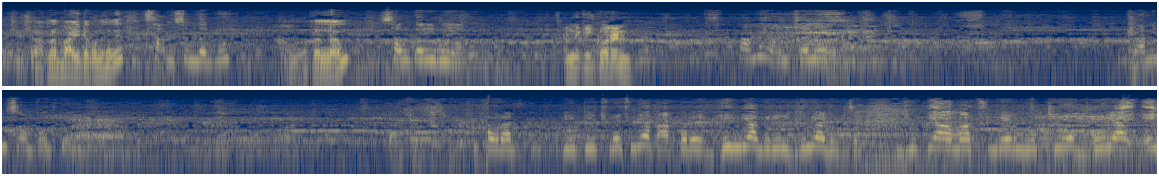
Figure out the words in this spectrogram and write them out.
আচ্ছা। আপনার বাড়িটা কোনখানে? শ্যামসুন্দরপুর আপনার নাম? শঙ্করী ভূঁইয়া আপনি কি করেন? আমি অঞ্চলে গ্রামীণ সম্পদ করি ওরা ডিটি ছুঁড়ে ছুঁড়িয়া তারপরে ভেঙ্গিয়া গ্রিল ভেঙ্গিয়া ঢুকছে। ঢুকিয়া আমার চুলের মুঠিয়ে ধরিয়া এই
